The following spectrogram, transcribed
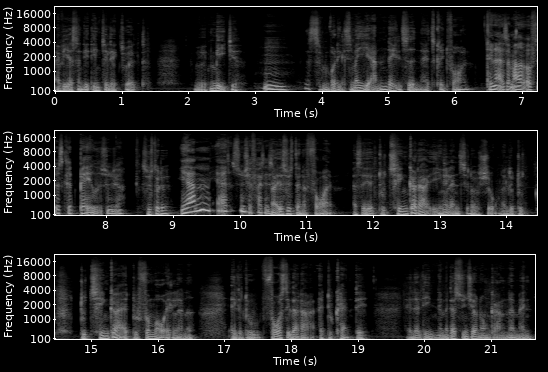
at vi er sådan et intellektuelt øh, medie, Mm. som, hvor det ligesom er hjernen, der hele tiden er et skridt foran. Den er altså meget ofte et skridt bagud, synes jeg. Synes du det? Hjernen, ja, det synes jeg faktisk. Nej, jeg synes, den er foran. Altså, ja, du tænker dig i en eller anden situation, eller du, du tænker, at du formår et eller andet, eller du forestiller dig, at du kan det, eller lignende. Men der synes jeg jo nogle gange, at man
